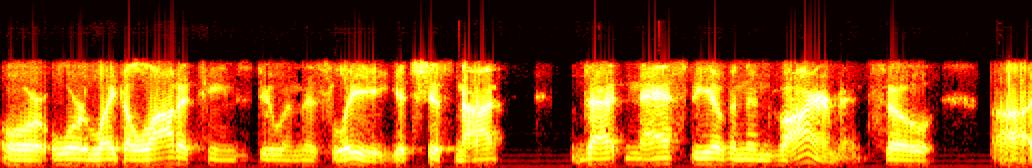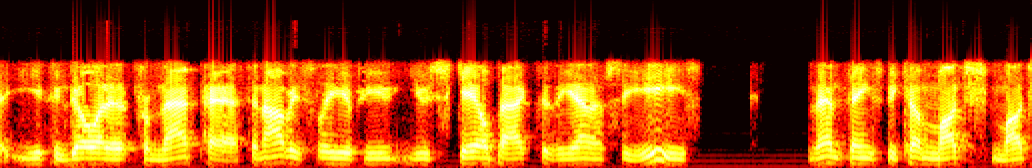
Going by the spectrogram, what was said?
or or like a lot of teams do in this league. It's just not that nasty of an environment. So uh, you can go at it from that path. And obviously, if you you scale back to the NFC East, then things become much, much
